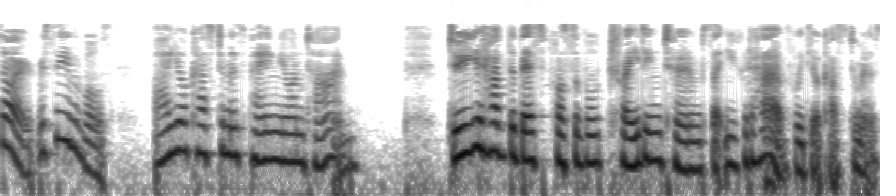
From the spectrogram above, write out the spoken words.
So, receivables. Are your customers paying you on time? Do you have the best possible trading terms that you could have with your customers?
